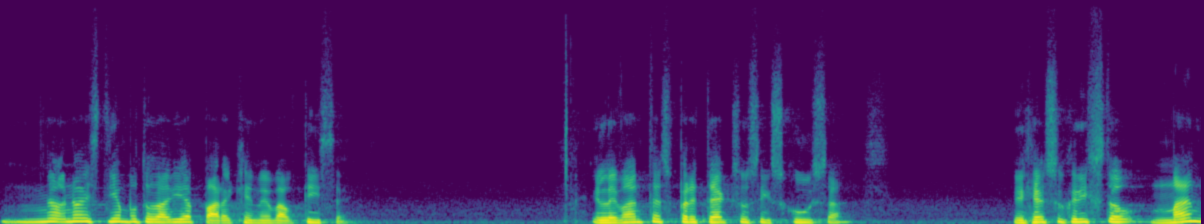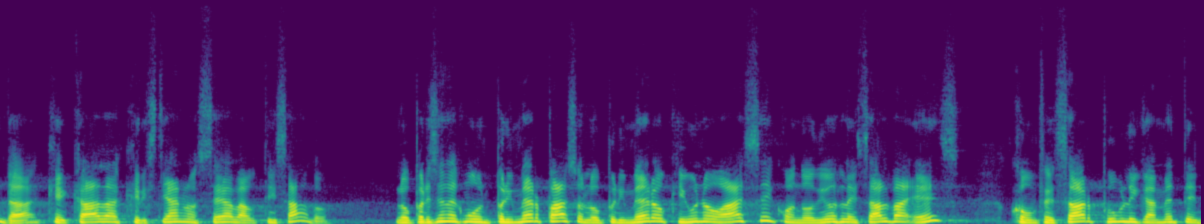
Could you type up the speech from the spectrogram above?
no, no es tiempo todavía para que me bautice. Y levantas pretextos y excusas. Y Jesucristo manda que cada cristiano sea bautizado. Lo presenta como el primer paso. Lo primero que uno hace cuando Dios le salva es confesar públicamente,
